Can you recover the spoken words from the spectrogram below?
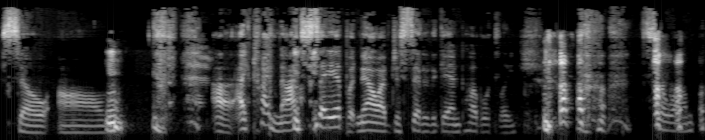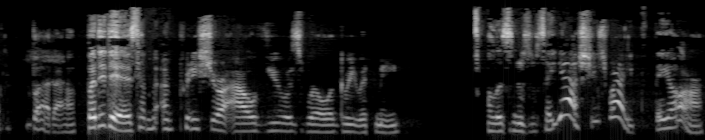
So, um, mm. uh, I try not to say it, but now I've just said it again publicly. so, um, but, uh, but it is. I'm, I'm pretty sure our viewers will agree with me. Our listeners will say, yeah, she's right. They are.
